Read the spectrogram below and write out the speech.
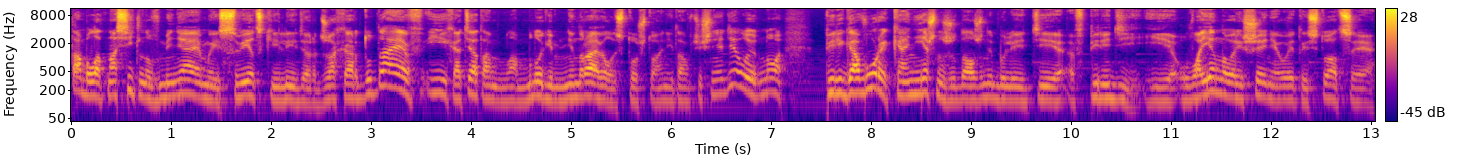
Там был относительно вменяемый светский лидер Джахар Дудаев, и хотя там многим не нравилось то, что они там в Чечне делают, но переговоры, конечно же, должны были идти впереди. И у военного решения у этой ситуации,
